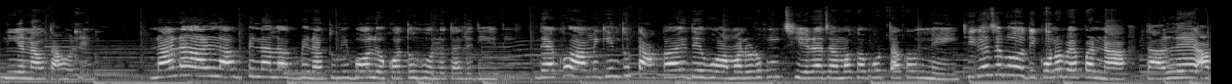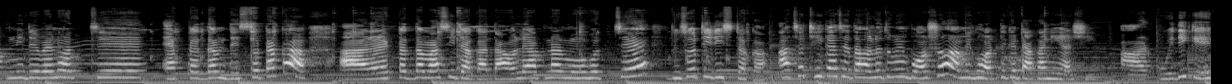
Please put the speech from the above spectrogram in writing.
নিয়ে নাও তাহলে। না না, আর লাগবে না লাগবে না। তুমি বলো কত হলো তাহলে দিয়ে দিই। দেখো, আমি কিন্তু টাকাই দেবো। আমার ওরকম ছেঁড়া জামা কাপড় টাকাও নেই। ঠিক আছে বৌদি, কোনো ব্যাপার না। তাহলে আপনি দেবেন হচ্ছে একটার দাম দেড়শো টাকা আর একটার দাম আশি টাকা। তাহলে আপনার মো- হচ্ছে দুশো তিরিশ টাকা। আচ্ছা ঠিক আছে, তাহলে তুমি বসো, আমি ঘর থেকে টাকা নিয়ে আসি। আর ওইদিকে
